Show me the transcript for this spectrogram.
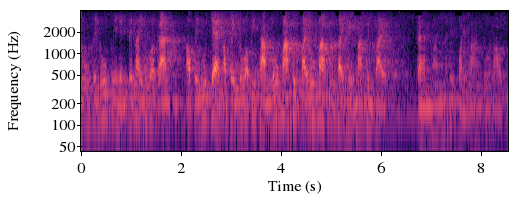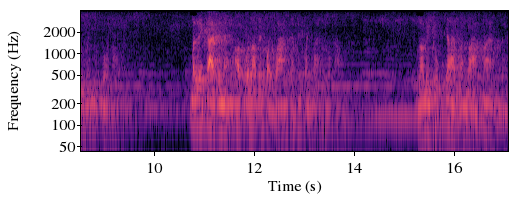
ดูไปรู้ไปเห็นไปไล่รู้อาการ เอาไปรู้แจ้ง เอาไปรู้อภิธรรมรู้มากขึ้นไป รู้มากขึ้นไปเก่งมากขึ้นไป แต่มันไม่ได้ปล่อยวางตัวเราคือไม่มีตัวเรา มันเลยกลายเป็นเอาตัวเราไปปล่อยวางแต่ไม่ปล่อยวางตัวเรา เราเลยทุกข์ยากลำบากมากเลย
